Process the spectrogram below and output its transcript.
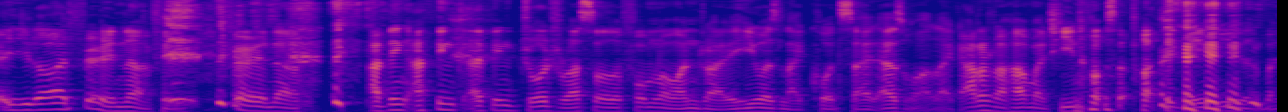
you know what? Fair enough. Hey. Fair enough. I think I think I think George Russell, the Formula One driver, he was like courtside as well. Like I don't know how much he knows about the game either, but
